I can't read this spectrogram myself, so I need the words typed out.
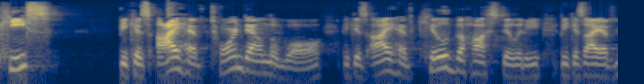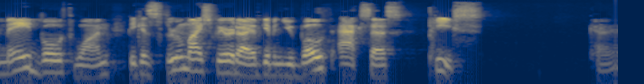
Peace because I have torn down the wall, because I have killed the hostility, because I have made both one, because through my spirit I have given you both access, peace. Okay.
